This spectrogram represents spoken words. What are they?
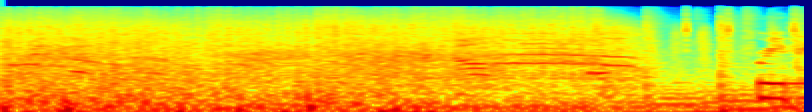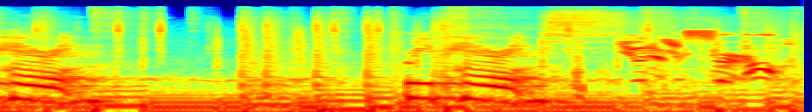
moving out. Acknowledge. Repairing. Repairing. Unit yes, sir. Acknowledge.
